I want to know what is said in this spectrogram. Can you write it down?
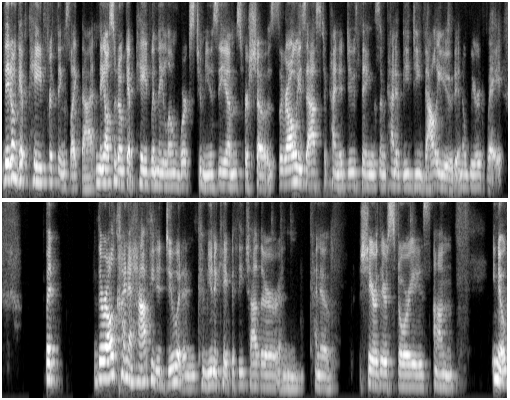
they don't get paid for things like that. And they also don't get paid when they loan works to museums for shows. They're always asked to kind of do things and kind of be devalued in a weird way. But they're all kind of happy to do it and communicate with each other and kind of share their stories. Um, you know,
